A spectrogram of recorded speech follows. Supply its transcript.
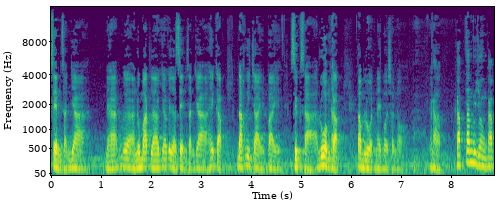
เซ็นสัญญานะฮะเมื่ออนุมัติแล้วก็จะเซ็นสัญญาให้กับนักวิจัยไปศึกษาร่วมกับตำรวจในบชนนะคครัรับบครับท่านผู้ชมครับ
